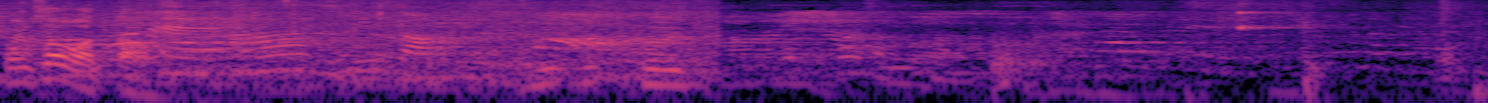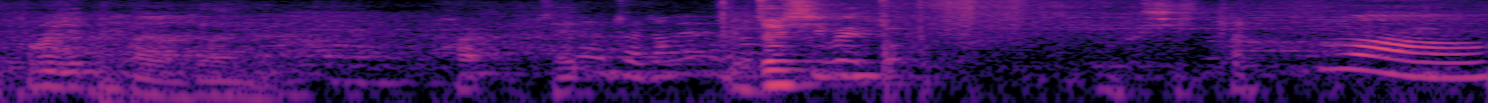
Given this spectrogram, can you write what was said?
똥 싸고 왔다. 아, 진짜. 그 프로젝트 저 11조. 우와.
